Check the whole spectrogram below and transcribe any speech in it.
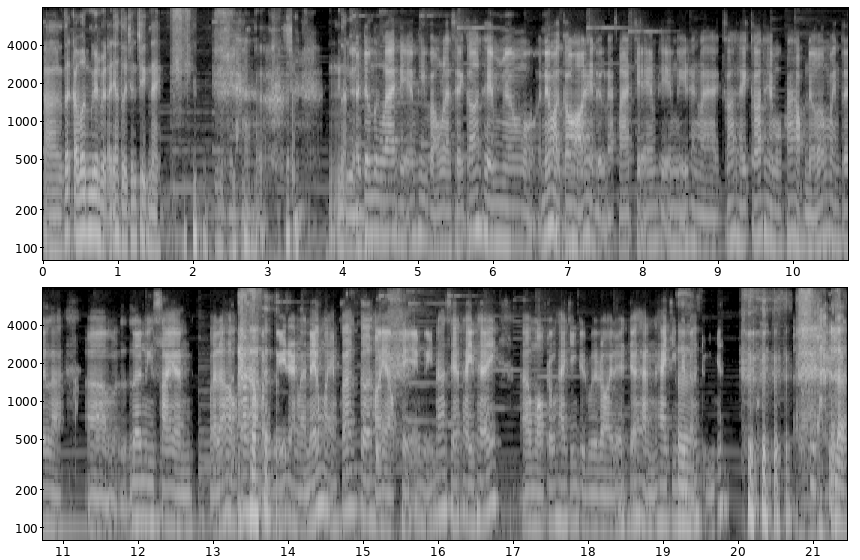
à, rất cảm ơn nguyên vì đã nhắc tới chương trình này ở trong tương lai thì em hy vọng là sẽ có thêm một nếu mà câu hỏi này được đặt lại cho em thì em nghĩ rằng là có thể có thêm một khóa học nữa mang tên là uh, learning science. Và đó là khóa học em nghĩ rằng là nếu mà em có cơ hội học thì em nghĩ nó sẽ thay thế uh, một trong hai chương trình vừa rồi để trở thành hai chương trình ừ. ấn tượng nhất. Dạ.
